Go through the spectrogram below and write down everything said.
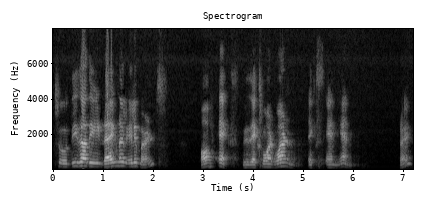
So these are the diagonal elements of x. This is x11, xnn, right?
